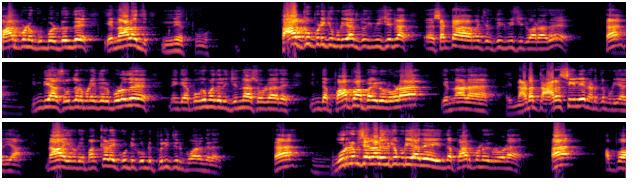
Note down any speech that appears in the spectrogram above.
பார்ப்பன கும்பல்ட்டு இருந்து என்னால் தாக்கு பிடிக்க முடியாது தூக்கி வீசிட்டு சட்ட அமைச்சர் தூக்கி வீசிட்டு வராரு. ஆ? இந்தியா சுதந்திரம் அடைந்த பொழுது நீங்கள் முகமது அலி ஜின்னா சொல்கிறாரு இந்த பாப்பா பயிலரோட என்னால் நடத்த அரசியலே நடத்த முடியாதியா? நான் என்னுடைய மக்களை கூட்டிக் கொண்டு பிரித்துட்டு போகிறேங்கிறார் ஆ ஒரு நிமிஷம் என்னால் இருக்க முடியாது இந்த பார்ப்பனர்களோட. ஆ அப்போ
